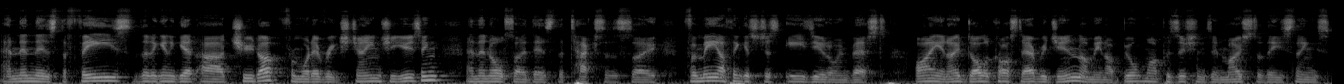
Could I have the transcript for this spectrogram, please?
and then there's the fees that are going to get uh, chewed up from whatever exchange you're using, and then also there's the taxes. So for me, I think it's just easier to invest. I, you know, dollar cost average in. I mean, I built my positions in most of these things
